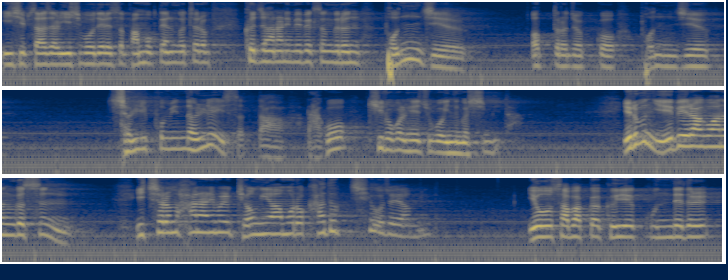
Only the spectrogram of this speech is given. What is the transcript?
24절 25절에서 반복되는 것처럼 그저 하나님의 백성들은 본즉 엎드러졌고 본즉 전리품이 널려 있었다라고 기록을 해주고 있는 것입니다. 여러분 예배라고 하는 것은 이처럼 하나님을 경외함으로 가득 채워져야 합니다. 여호사밧과 그의 군대들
